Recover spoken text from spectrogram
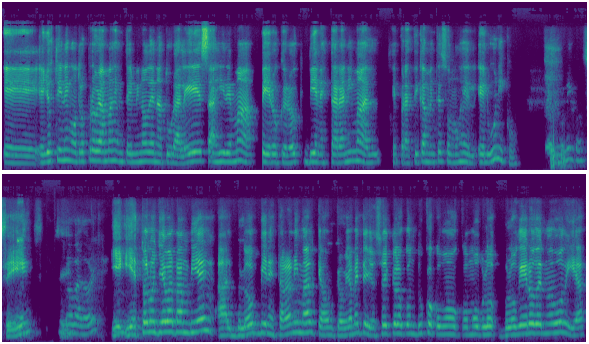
eh, ellos tienen otros programas en términos de naturalezas y demás, pero creo que bienestar animal, prácticamente somos el, el único. El único. Sí. Innovador. Y, y, esto nos lleva también al blog Bienestar Animal, que aunque obviamente yo soy el que lo conduzco como, como bloguero del Nuevo Día,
